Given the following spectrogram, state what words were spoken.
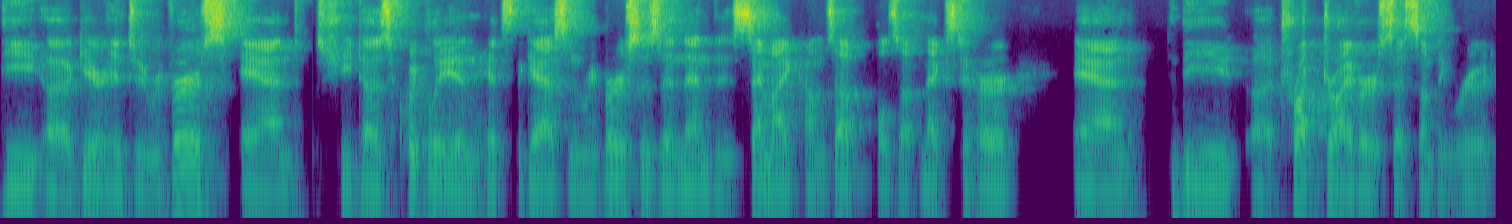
the uh, gear into reverse. And she does quickly and hits the gas and reverses. And then the semi comes up, pulls up next to her. And the uh, truck driver says something rude.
